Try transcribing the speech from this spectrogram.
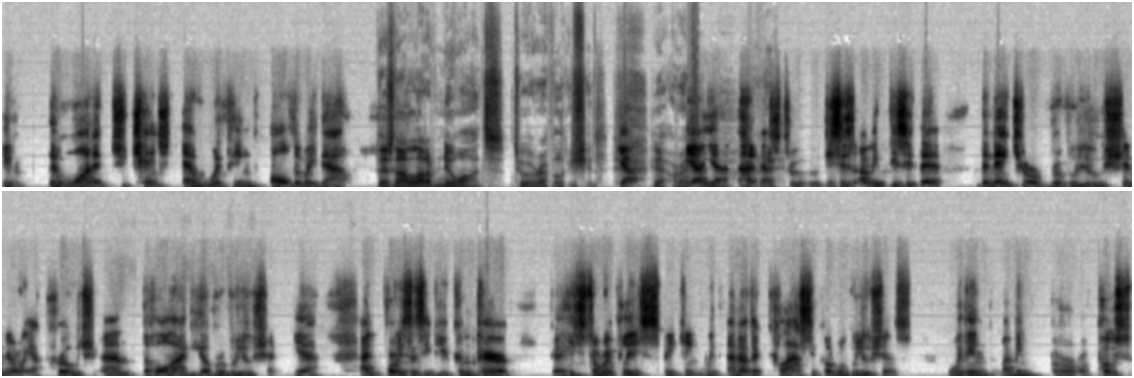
It, they wanted to change everything all the way down. There's not a lot of nuance to a revolution. Yeah, yeah, right. Yeah, yeah, that's true. This is, I mean, this is the the nature of revolutionary approach and the whole idea of revolution. Yeah, and for instance, if you compare uh, historically speaking, with another classical revolutions within, I mean, post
